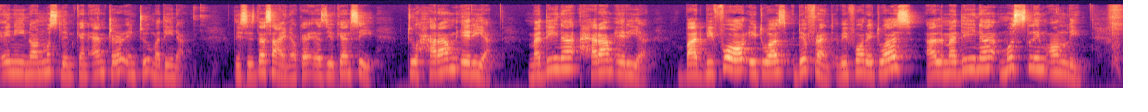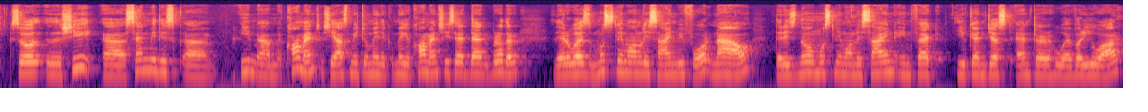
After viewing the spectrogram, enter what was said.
any non-muslim can enter into medina. This is the sign okay as you can see to haram area. Medina haram area. But before it was different. Before it was al medina muslim only. So uh, she uh, sent me this uh, email, um, comment. She asked me to make a, make a comment. She said that brother there was muslim only sign before. Now there is no muslim only sign. In fact you can just enter whoever you are.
